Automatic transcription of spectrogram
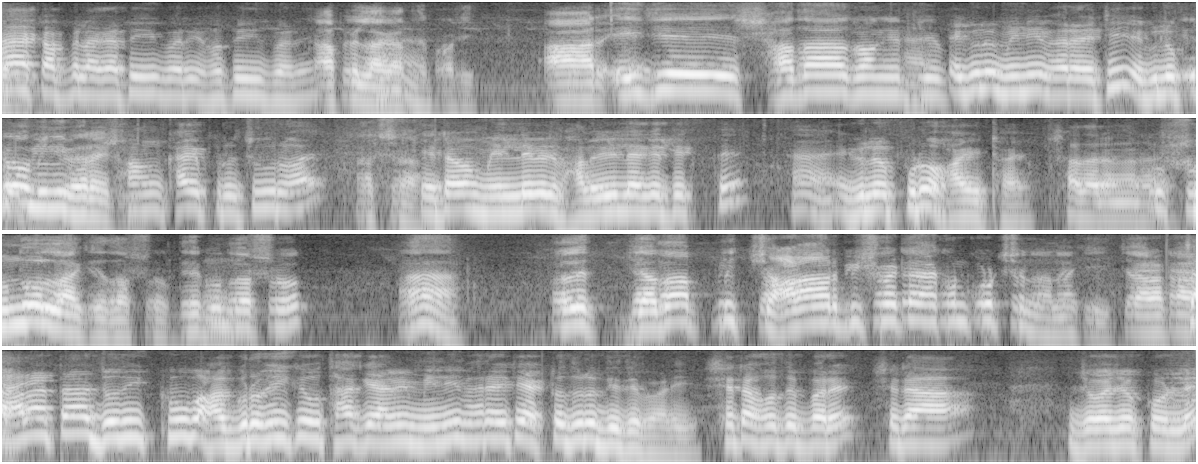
হ্যাঁ কাপে লাগাতেই পারি হতেই পারে। কাপে লাগাতে পারি। আর এই যে সাদা রঙের যে এগুলো মিনি ভ্যারাইটি এগুলো পুরো mini variety? সংখ্যায় প্রচুর হয়। আচ্ছা। এটাও মিললে বেশ ভালোই লাগে দেখতে। হ্যাঁ এগুলো পুরো হোয়াইট হয় সাদা রঙের। খুব সুন্দর লাগছে দর্শক। দেখুন দর্শক হ্যাঁ তাহলে দাদা আপনি চারার বিষয়টা এখন করছেন না নাকি? চারাটা চারাটা যদি খুব আগ্রহী কেউ থাকে আমি মিনি ভ্যারাইটি একটা দূরে দিতে পারি। সেটা হতে পারে সেটা যোগাযোগ করলে।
